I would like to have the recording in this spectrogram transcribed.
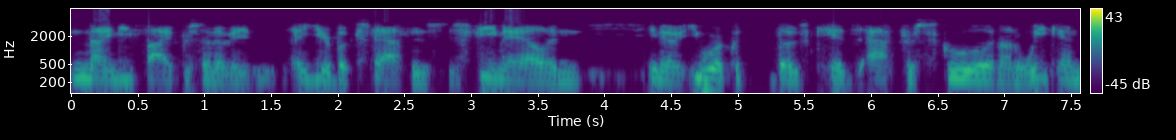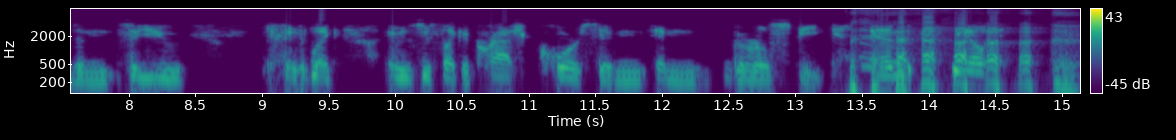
95 percent of a, a yearbook staff is, is female, and you know you work with those kids after school and on weekends, and so you like it was just like a crash course in in girl speak and you know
